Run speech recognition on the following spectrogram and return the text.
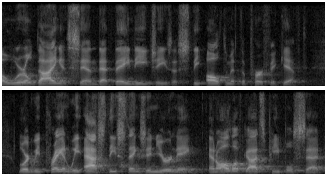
a world dying in sin that they need Jesus, the ultimate, the perfect gift. Lord, we pray and we ask these things in your name, and all of God's people said,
